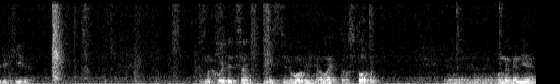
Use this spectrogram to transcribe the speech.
які знаходяться в місті Львові, електростор. Е, Вони мені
